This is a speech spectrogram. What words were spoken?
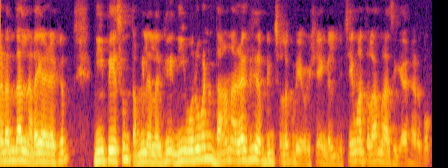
நடந்தால் நடை அழகு நீ பேசும் தமிழ் அழகு நீ ஒருவன் தான் அழகு அப்படின்னு சொல்லக்கூடிய விஷயங்கள் நிச்சயமாக துலாம் ராசிக்காக இருக்கும்.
